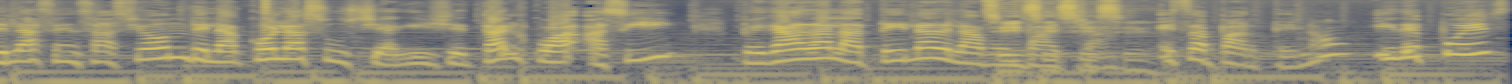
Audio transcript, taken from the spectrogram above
de la sensación de la cola sucia, Guille, tal cual, así, pegada a la tela de la sí, bombacha. sí, sí. Esa parte, ¿no? Y después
